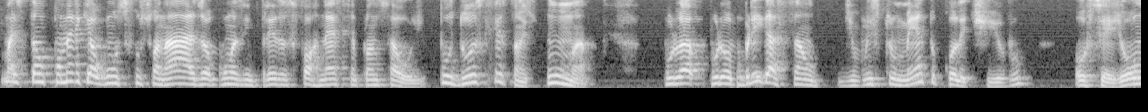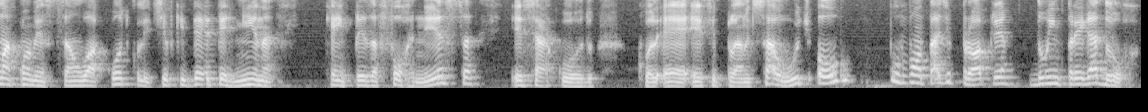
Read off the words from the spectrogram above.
Mas então, como é que alguns funcionários, algumas empresas fornecem plano de saúde? Por duas questões. Uma, por, por obrigação de um instrumento coletivo, ou seja, ou uma convenção ou acordo coletivo que determina que a empresa forneça esse acordo esse plano de saúde ou por vontade própria do empregador,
